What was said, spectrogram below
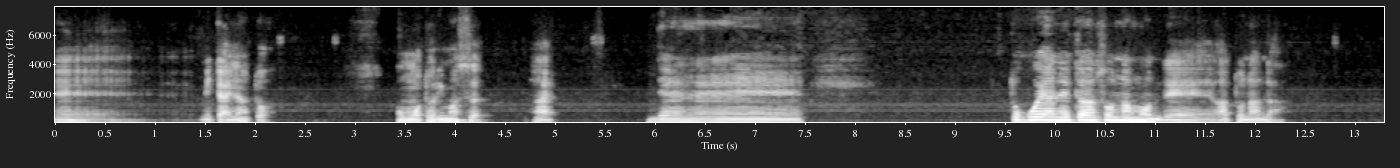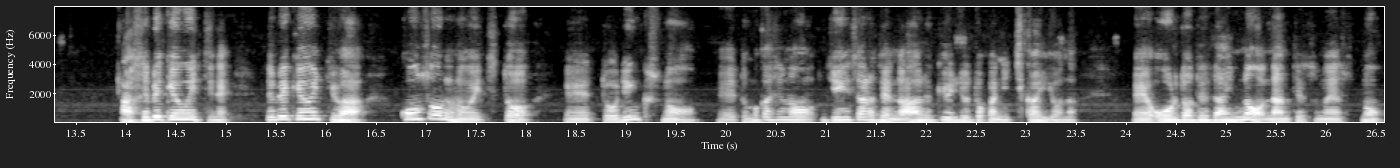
えー、みたいなと、思うとります。はい。で、床屋ネタはそんなもんで、あとなんだ？あ、セベケンウェッジね。セベケンウェッジは、コンソールのウェッジと、えっ、ー、と、リンクスの、えっ、ー、と、昔のジーンサラゼンの R90 とかに近いような、えー、オールドデザインの軟鉄のやつの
